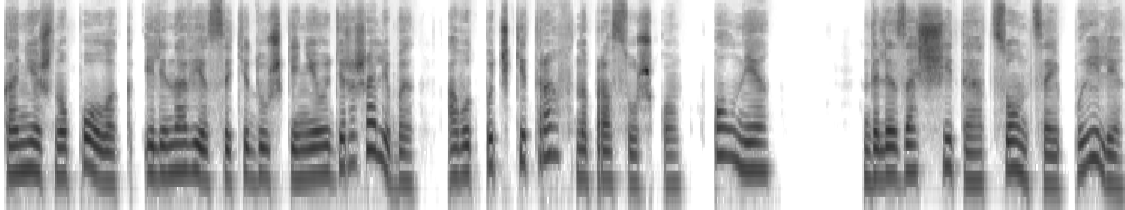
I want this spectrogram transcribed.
Конечно, полок или навес эти дужки не удержали бы, а вот пучки трав на просушку — вполне. Для защиты от солнца и пыли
